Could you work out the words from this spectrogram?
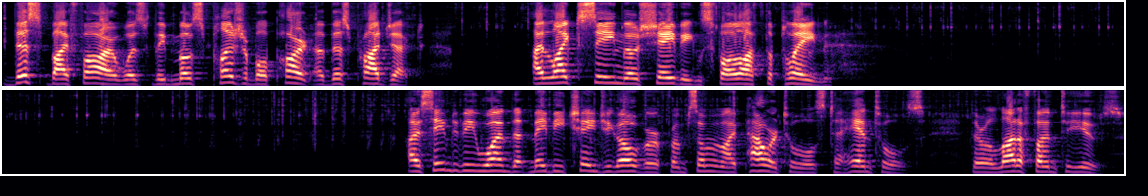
This by far was the most pleasurable part of this project. I liked seeing those shavings fall off the plane. I seem to be one that may be changing over from some of my power tools to hand tools. They're a lot of fun to use.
